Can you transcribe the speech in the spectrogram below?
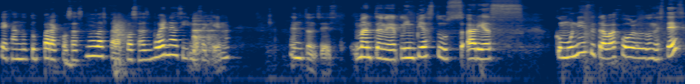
dejando tú para cosas nuevas, para cosas buenas y no sé qué, ¿no? Entonces, mantener limpias tus áreas comunes de trabajo o donde estés,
